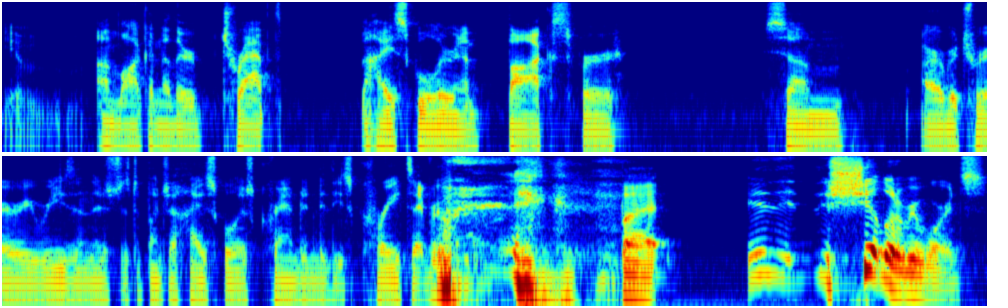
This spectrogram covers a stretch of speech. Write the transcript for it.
you unlock another trapped high schooler in a box for some arbitrary reason. There's just a bunch of high schoolers crammed into these crates everywhere, but it, it, a shitload of rewards.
